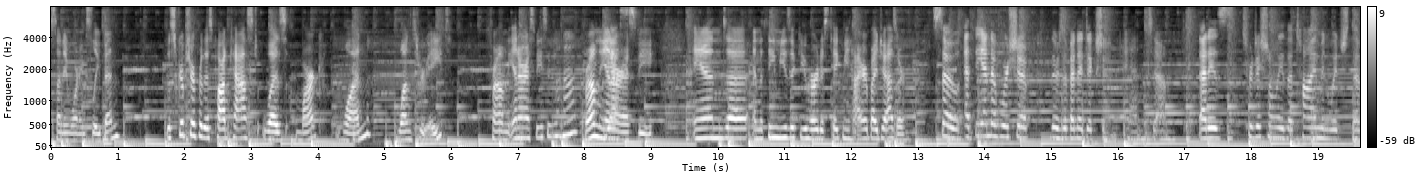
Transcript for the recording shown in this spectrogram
Sunday Morning Sleep The scripture for this podcast was Mark 1 1 through 8 from the NRSV, Susan? Mhm. From the Yes. NRSV. And, uh, and the theme music you heard is Take Me Higher by Jahzzar. So at the end of worship, there's a benediction, and um, that is traditionally the time in which the,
